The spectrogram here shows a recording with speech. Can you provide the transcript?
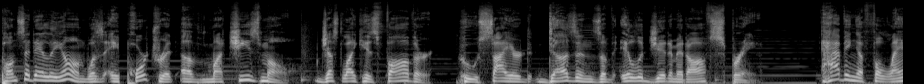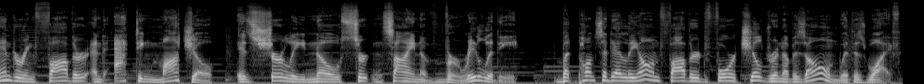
Ponce de Leon was a portrait of machismo, just like his father, who sired dozens of illegitimate offspring. Having a philandering father and acting macho is surely no certain sign of virility, but Ponce de Leon fathered four children of his own with his wife,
